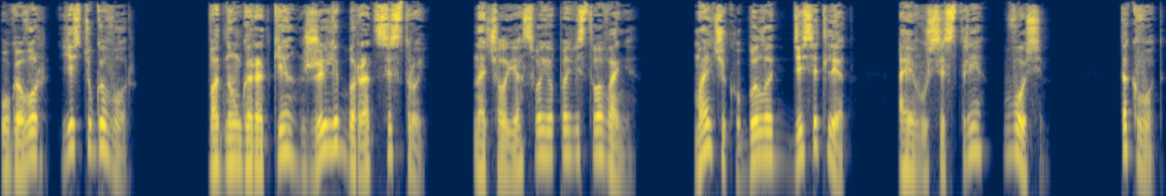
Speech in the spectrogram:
уговор есть уговор. В одном городке жили брат с сестрой. Начал я свое повествование. Мальчику было 10 лет, а его сестре 8. Так вот,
